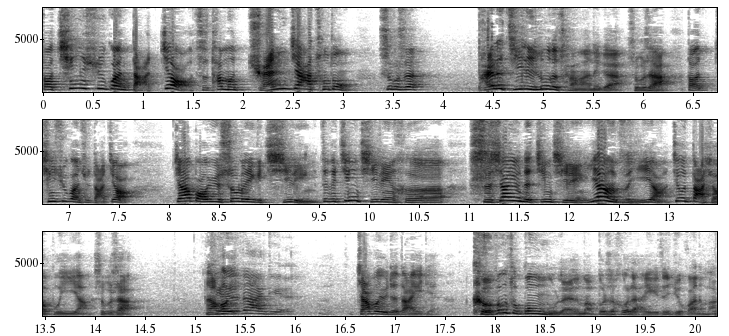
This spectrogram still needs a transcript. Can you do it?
到清虚观打轿，是他们全家出动，是不是？排了几里路的长啊？那个是不是啊？到清虚观去打轿。贾宝玉收了一个麒麟，这个金麒麟和史湘云的金麒麟样子一样，就大小不一样，是不是？啊然后大一点，贾宝玉的大一点，可分出公母来了嘛？不是后来还有这句话的嘛？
